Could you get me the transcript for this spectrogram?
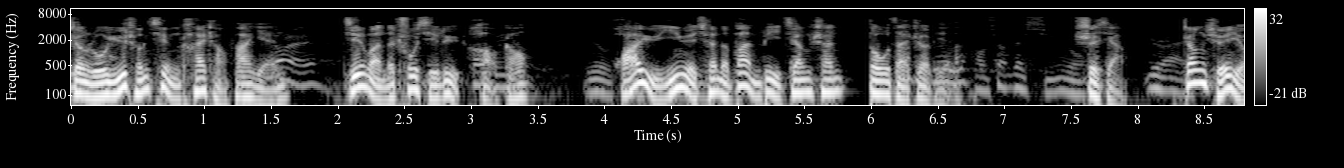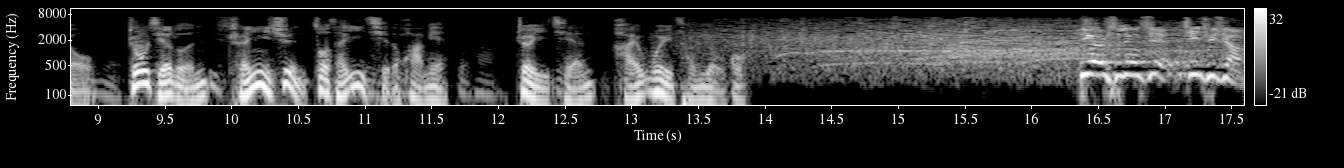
正如庾澄庆开场发言，今晚的出席率好高。华语音乐圈的半壁江山都在这里了。试想，张学友、周杰伦、陈奕迅坐在一起的画面，这以前还未曾有过。第二十六届金曲奖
